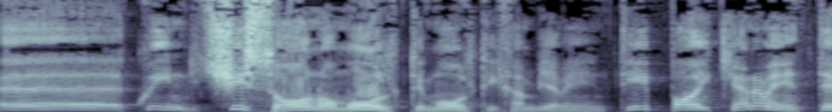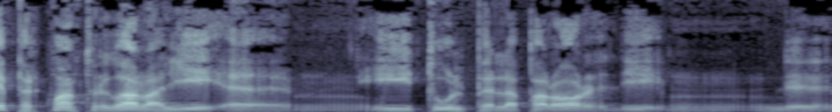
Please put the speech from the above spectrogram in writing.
Eh, quindi ci sono molti molti cambiamenti. Poi chiaramente per quanto riguarda gli, eh, i tool per le, parole di, de,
